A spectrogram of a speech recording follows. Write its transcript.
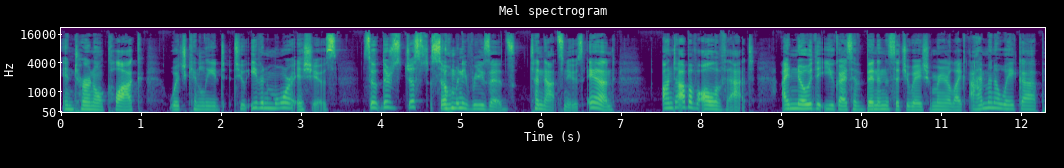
internal clock, which can lead to even more issues. So there's just so many reasons to not snooze. And on top of all of that, I know that you guys have been in the situation where you're like, I'm going to wake up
